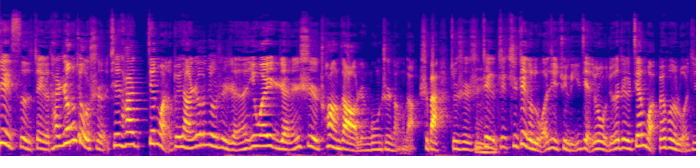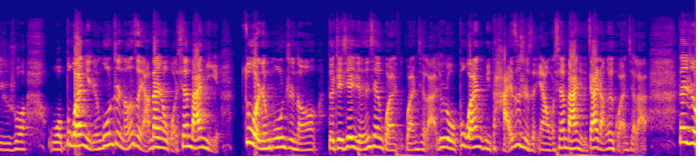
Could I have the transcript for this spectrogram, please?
这次这个它仍旧是，其实它监管的对象仍旧是人，因为人是创造人工智能的，是吧？就是是这个这是这个逻辑去理解，就是我觉得这个监管背后的逻辑是说，我不管你人工智能怎样，但是我先把你做人工智能的这些人先管管起来，就是我不管你的孩子是怎样，我先把你的家长给管起来。但是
